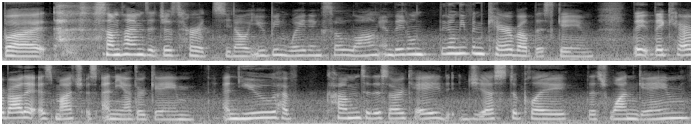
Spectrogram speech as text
but sometimes it just hurts you know you've been waiting so long and they don't they don't even care about this game. They they care about it as much as any other game. And you have come to this arcade just to play this one game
